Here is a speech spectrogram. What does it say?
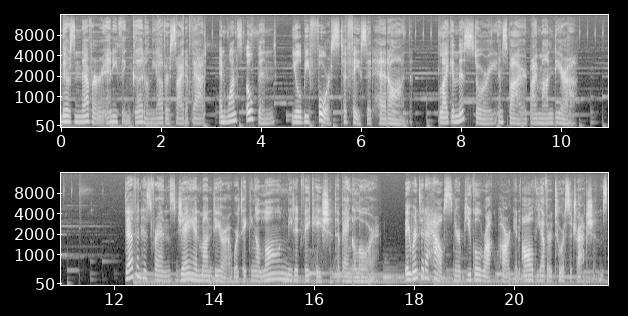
There's never anything good on the other side of that, and once opened, you'll be forced to face it head on. Like in this story inspired by Mandira. Dev and his friends, Jay and Mandira, were taking a long needed vacation to Bangalore. They rented a house near Bugle Rock Park and all the other tourist attractions,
